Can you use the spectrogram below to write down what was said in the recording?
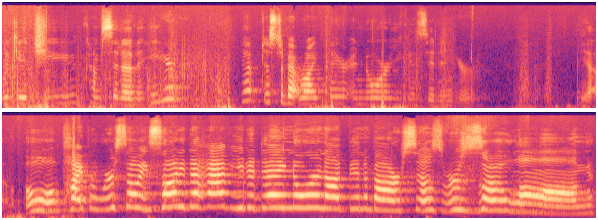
we get you, come sit over here. Yep, just about right there. And Nora, you can sit in your. Yeah. Oh, Piper, we're so excited to have you today. Nora and I have been by ourselves for so long.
